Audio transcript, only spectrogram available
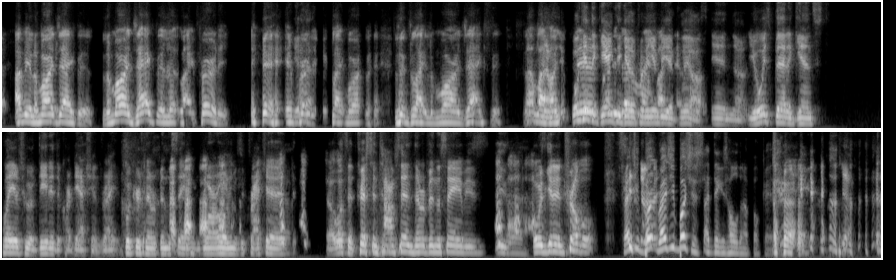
I mean Lamar Jackson. Lamar Jackson looked like Purdy, and Yeah. Purdy looked like Mar- looks like Lamar Jackson. And I'm like, No, are you? we'll get the serious? gang together for the rap like NBA that, playoffs, and uh, you always bet against players who have dated the Kardashians, right? Booker's never been the same. Lamar Odom was a crackhead. Uh, what's it? Tristan Thompson never been the same. He's he's always getting in trouble. Reggie Bu- Reggie Bush is I think is holding up okay. Yeah.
